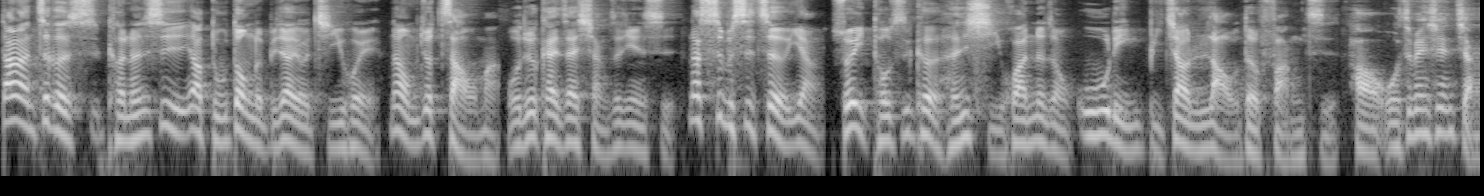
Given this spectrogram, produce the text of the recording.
当然这个是可能是要独栋的比较有机会，那我们就找嘛，我就开始在想这件事，那是不是这样？所以投资客很喜欢那种屋龄比较老的房子。好，我这边先讲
